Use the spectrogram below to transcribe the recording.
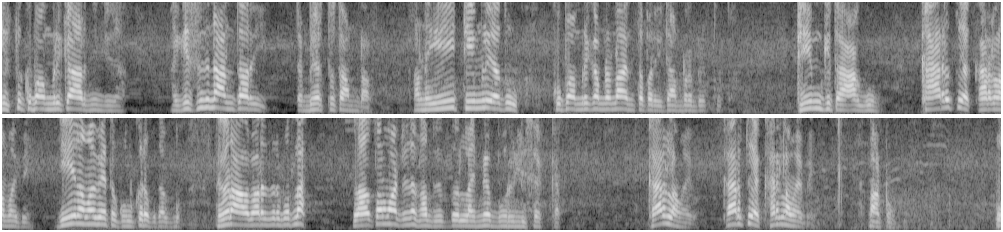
কিছু কোপা আমেরিকা, আর্জেন্টিনা। আর কিছুদিন আনতে পারি এটা ব্যর্থতা আমরা কারণ এই টিম লিয়া তো কোপা আমেরিকা আমরা না আনতে পারি, এটা আমরা ব্যর্থতা। টিম কি তা আগুন? কারে তো কারে লামাইবে? যে লামাইবে এত গোল করে থাকব দেখুন আলবারেজের বদলা, লাউতার মাটিনে সামসে তো লাইমে ভরে লিছে এক। কার লামাইবে? কারে তো এক কারে লামাইবে? ও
